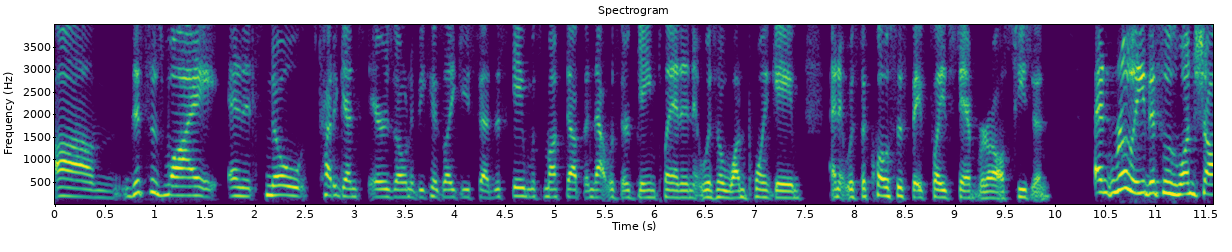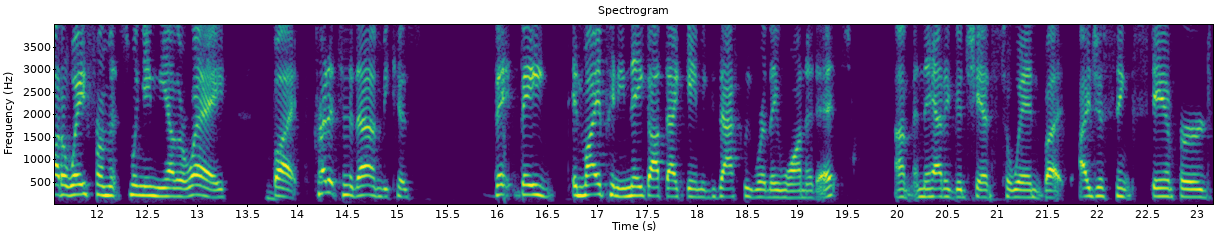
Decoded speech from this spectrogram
Um, this is why, and it's no cut against Arizona because, like you said, this game was mucked up and that was their game plan, and it was a one point game, and it was the closest they've played Stanford all season. And really, this was one shot away from it swinging the other way. But credit to them because they they in my opinion they got that game exactly where they wanted it um, and they had a good chance to win. But i just think stanford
